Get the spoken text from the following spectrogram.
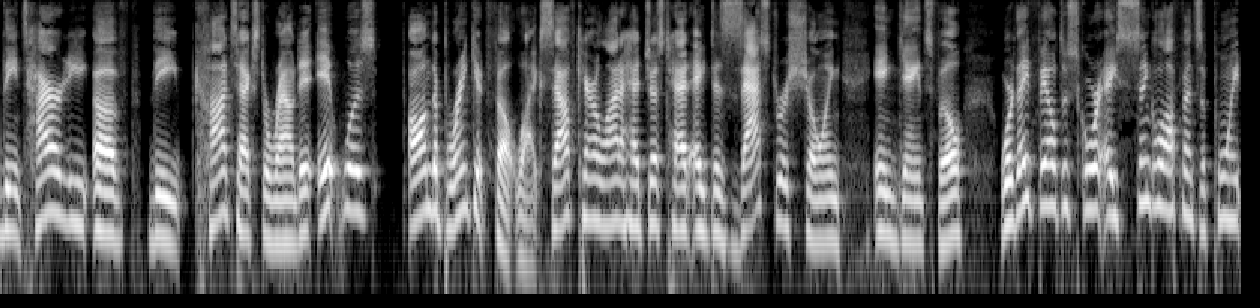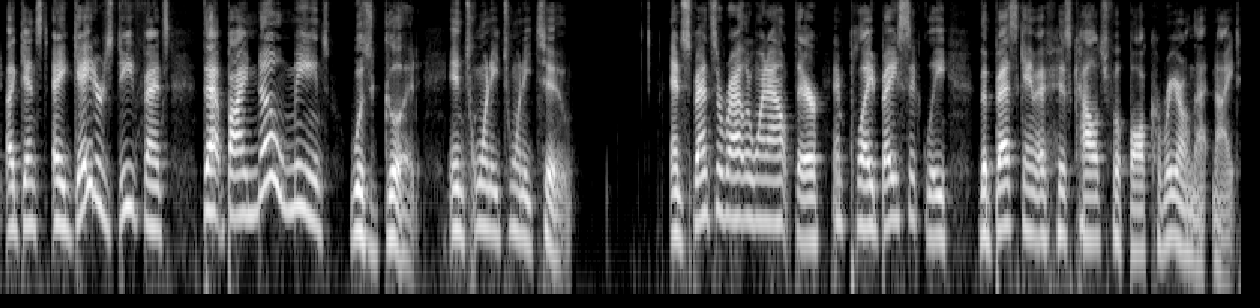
the entirety of the context around it, it was on the brink, it felt like. South Carolina had just had a disastrous showing in Gainesville where they failed to score a single offensive point against a Gators defense that by no means was good in 2022. And Spencer Rattler went out there and played basically the best game of his college football career on that night.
